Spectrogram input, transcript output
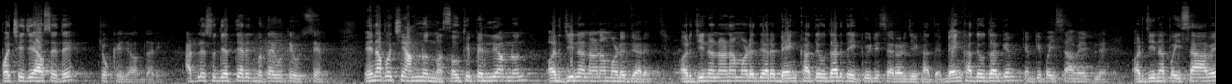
પછી જે આવશે તે ચોખ્ખી જવાબદારી. આટલે સુધી અત્યારે જ બતાવ્યું તેવું સેમ એના પછી આમનોંધમાં સૌથી પહેલી આમનોંધ અરજીના નાણાં મળે ત્યારે. અરજીના નાણાં મળે ત્યારે બેંક ખાતે ઉધાર તે ઇક્વિટી શેર અરજી ખાતે. બેંક ખાતે ઉધાર કેમ? કેમ કે પૈસા આવે એટલે. અરજીના પૈસા આવે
